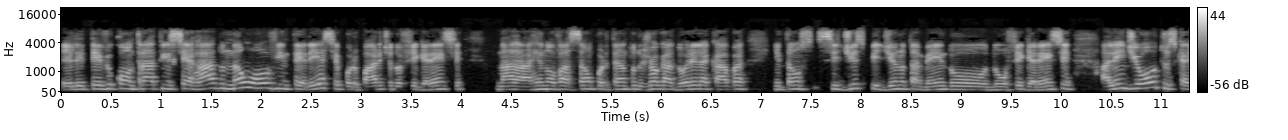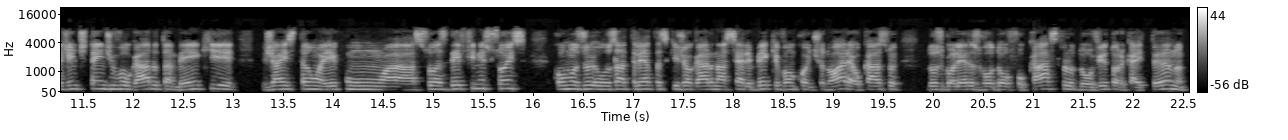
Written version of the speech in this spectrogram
Ele teve o contrato encerrado, não houve interesse por parte do Figueirense na renovação, portanto, do jogador. Ele acaba então se despedindo também do, do Figueirense, além de outros que a gente tem divulgado também que já estão aí com as suas definições, como os, os atletas que jogaram na Série B que vão continuar. É o caso dos goleiros Rodolfo Castro, do Vitor Caetano,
